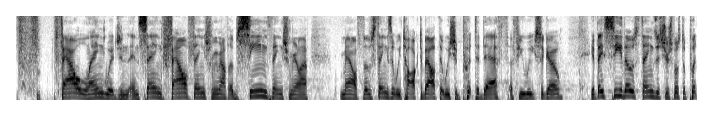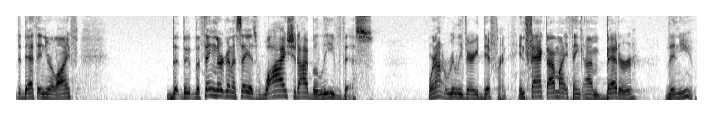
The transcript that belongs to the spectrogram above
f- foul language and, and saying foul things from your mouth, obscene things from your life, mouth, those things that we talked about that we should put to death a few weeks ago, if they see those things that you're supposed to put to death in your life, the, the, the thing they're going to say is, Why should I believe this? We're not really very different. In fact, I might think I'm better than you.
